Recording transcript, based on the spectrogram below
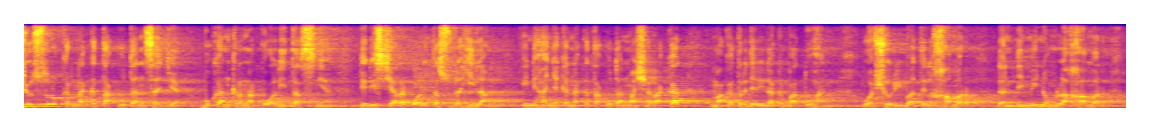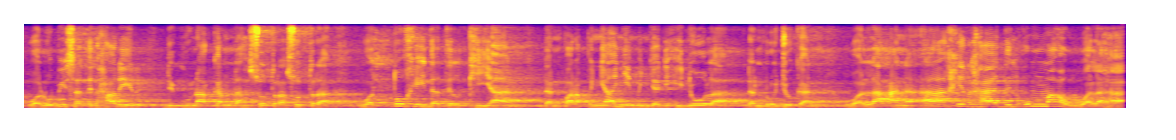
justru karena ketakutan saja bukan karena kualitasnya. Jadi secara kualitas sudah hilang. Ini hanya karena ketakutan masyarakat maka terjadilah kepatuhan. Wa syuribatil khamr dan diminumlah khamr. Wa lubisatil harir digunakanlah sutra-sutra. Wa tukhidatil kiyan dan para penyanyi menjadi idola dan rujukan. Wa la'ana akhir hadil umma awwalaha.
